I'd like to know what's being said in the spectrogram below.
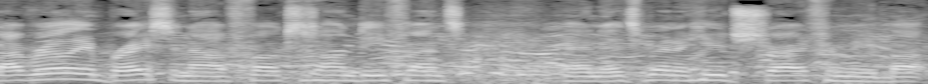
I've really embraced it now. I've focused on defense, and it's been a huge stride for me. But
